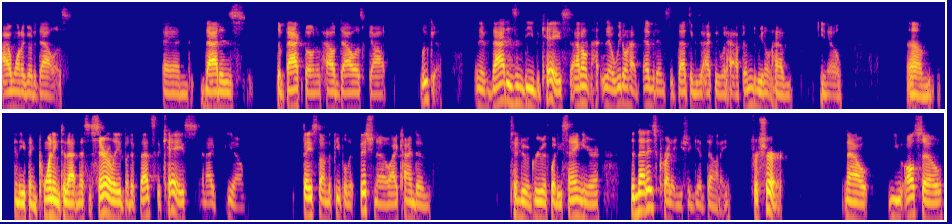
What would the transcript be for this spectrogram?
I want to go to Dallas. And that is the backbone of how Dallas got Luka. And if that is indeed the case, I don't, you know, we don't have evidence that that's exactly what happened. We don't have, you know, um, anything pointing to that necessarily. But if that's the case, and I, you know, based on the people that Fish know, I kind of tend to agree with what he's saying here. Then that is credit you should give Donnie for sure. Now, you also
